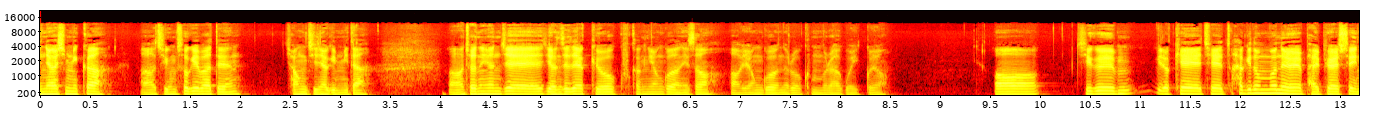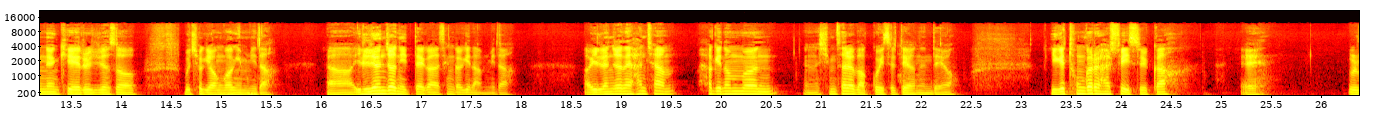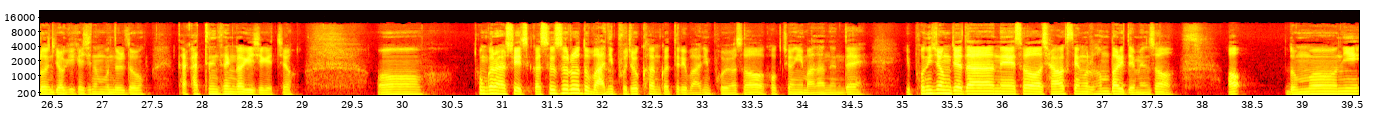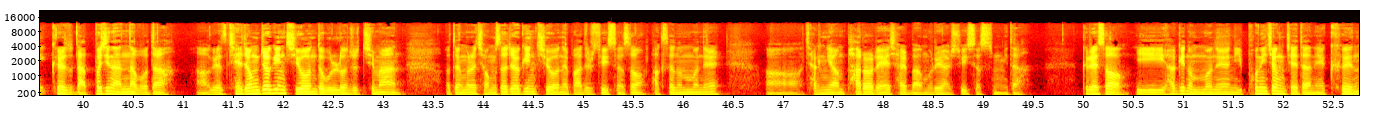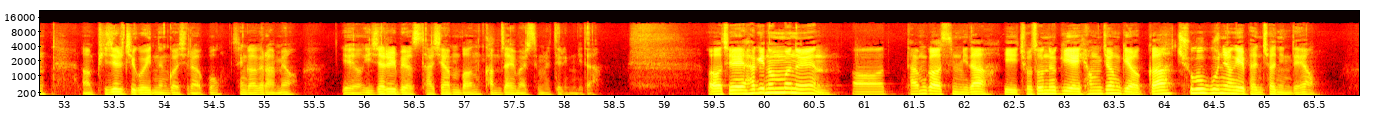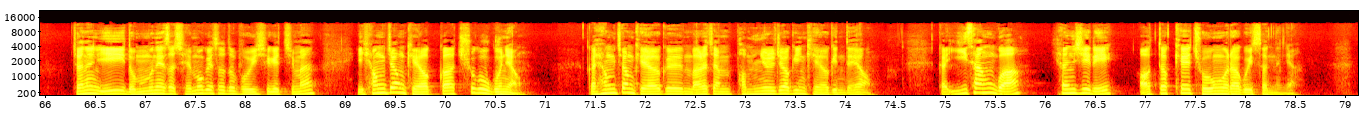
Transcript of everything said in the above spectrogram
안녕하십니까. 어, 지금 소개받은 정진혁입니다. 어, 저는 현재 연세대학교 국학연구원에서 어, 연구원으로 근무를 하고 있고요. 어, 지금 이렇게 제 학위 논문을 발표할 수 있는 기회를 주셔서 무척 영광입니다. 아, 1년 전 이때가 생각이 납니다. 어, 1년 전에 한참 학위 논문 음, 심사를 받고 있을 때였는데요. 이게 통과를 할 수 있을까? 예. 물론 여기 계시는 분들도 다 같은 생각이시겠죠. 어, 통과를 할 수 있을까? 스스로도 많이 부족한 것들이 많이 보여서 걱정이 많았는데 이 포니정 재단에서 장학생으로 선발이 되면서 어, 논문이 그래도 나쁘진 않나 보다. 어, 그래서 재정적인 지원도 물론 좋지만 어떤 그런 정서적인 지원을 받을 수 있어서 박사 논문을 어, 작년 8월에 잘 마무리할 수 있었습니다. 그래서 이 학위 논문은 이 포니정 재단에 큰 어, 빚을 지고 있는 것이라고 생각을 하며 예, 이 자리를 빌어서 다시 한번 감사의 말씀을 드립니다. 어, 제 학위 논문은 어, 다음과 같습니다. 이 조선 후기의 형정개혁과 추구군영의 변천인데요. 저는 이 논문에서 제목에서도 보이시겠지만 이 형정개혁과 추구군영, 그러니까 형정개혁은 말하자면 법률적인 개혁인데요. 그러니까 이상과 현실이 어떻게 조응을 하고 있었느냐.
